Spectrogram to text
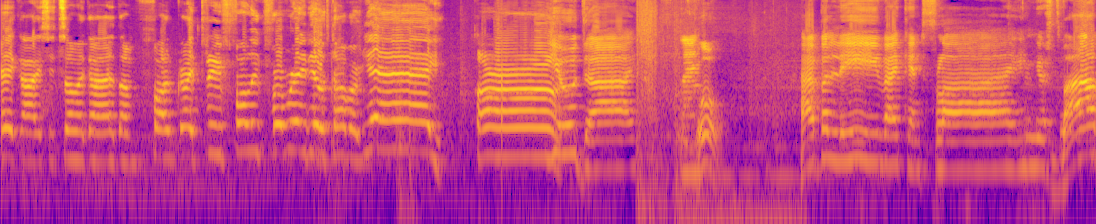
Hey guys, it's Omega and I'm Far Cry 3 falling from radio tower. Yay! Ah! You die. Whoa! I believe I can fly. Bye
